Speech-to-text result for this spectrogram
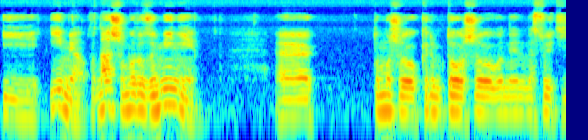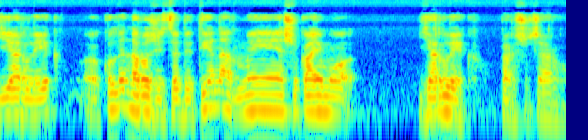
і ім'я. В нашому розумінні, е, тому що крім того, що вони несуть ярлик, е, коли народжується дитина, ми шукаємо ярлик в першу чергу.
